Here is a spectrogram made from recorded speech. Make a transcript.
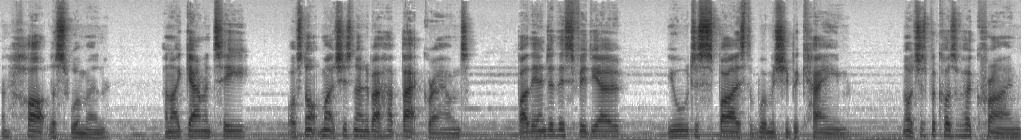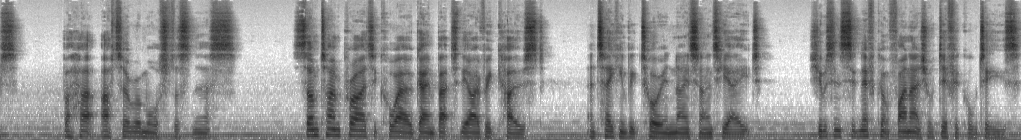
and heartless woman, and I guarantee, whilst not much is known about her background, by the end of this video, you will despise the woman she became, not just because of her crimes, but her utter remorselessness. Sometime prior to Kouao going back to the Ivory Coast and taking Victoria in 1998, she was in significant financial difficulties.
